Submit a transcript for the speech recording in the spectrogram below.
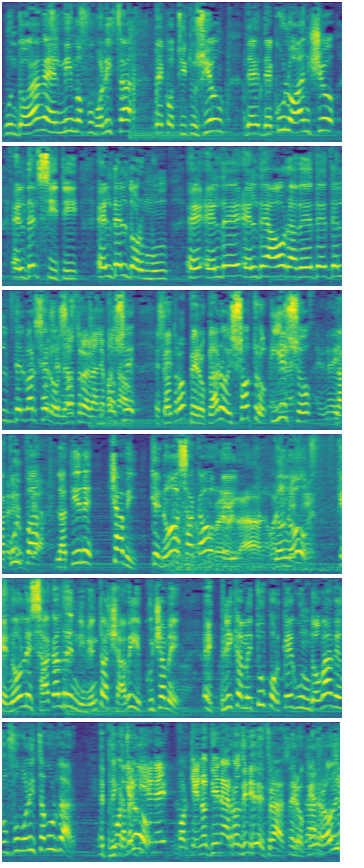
Gundogan es el mismo futbolista de constitución, de, de culo ancho, el del City, el del Dortmund, eh, el, de, el de ahora de- de- del, del Barcelona. Pues es otro del año pasado. ¿Es pe- otro? Pero claro, es otro. Y eso, la culpa la tiene Xavi, que no ha sacado... No, no, el- no, no, que no le saca el rendimiento a Xavi. Escúchame, explícame tú por qué Gundogan es un futbolista vulgar. Explícamelo. Porque, tiene, porque no tiene a Rodri detrás. Pero qué Rodri,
